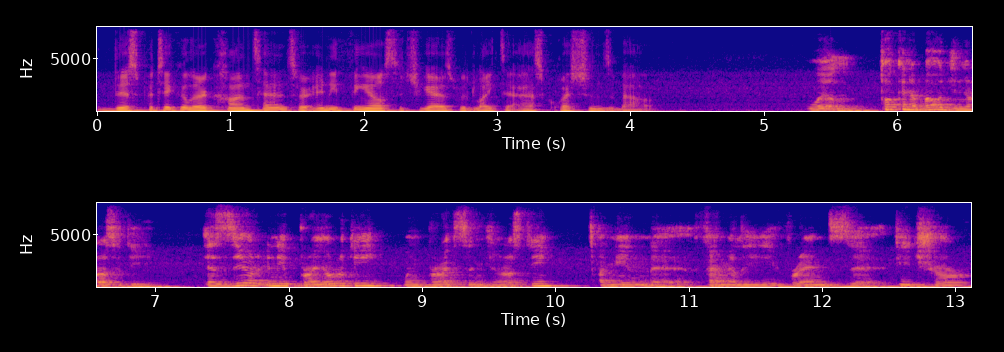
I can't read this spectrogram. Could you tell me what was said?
this particular content or anything else that you guys would like to ask questions about. Well, talking about generosity, is there any priority when practicing generosity? I mean, uh, family, friends, uh, teacher.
